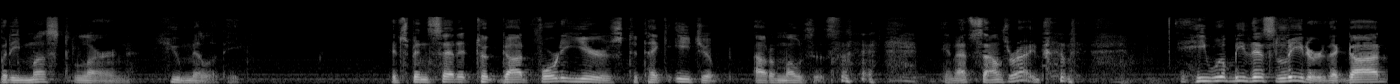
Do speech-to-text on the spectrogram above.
But he must learn humility. It's been said it took God 40 years to take Egypt out of Moses. and that sounds right. he will be this leader that God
